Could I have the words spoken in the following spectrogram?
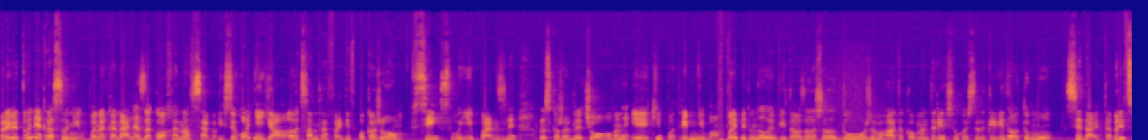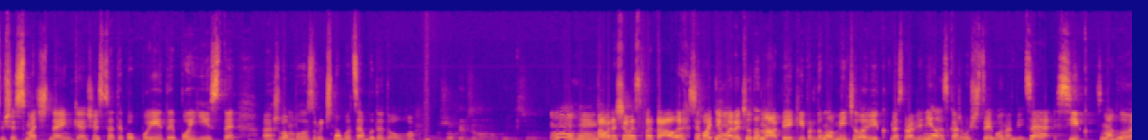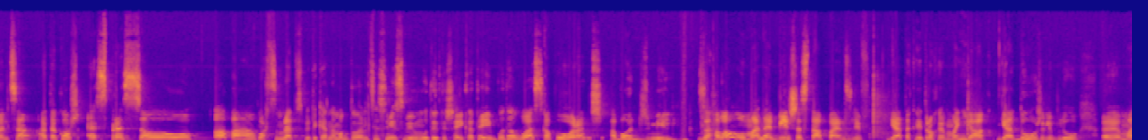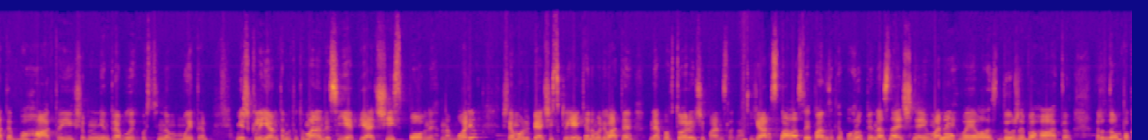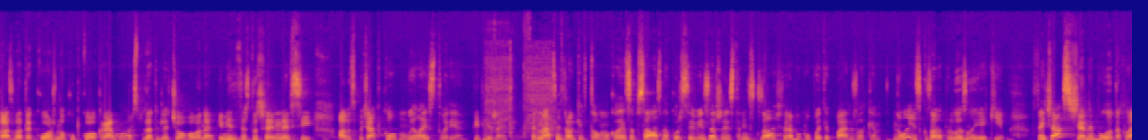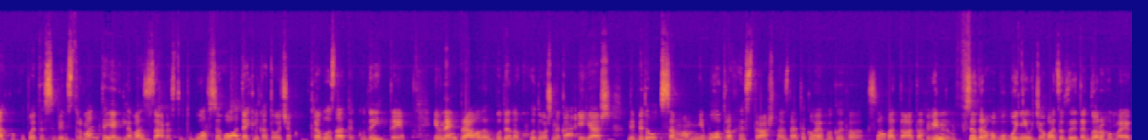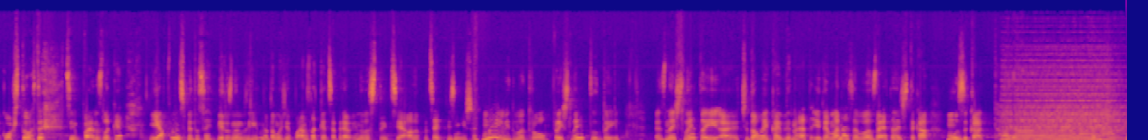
Привітуні, красуні! Ви на каналі Закохана в себе. І сьогодні я, Олександра Федів, покажу вам всі свої пензлі, розкажу для чого вони і які потрібні вам. Ви під минулим відео залишили дуже багато коментарів, що ви хочете таке відео, тому сідайте, беріть собі щось смачненьке, щось взяти попити, поїсти, е, щоб вам було зручно, бо це буде довго. Що ти взяла попити сьогодні? Мгм, Добре, що ви спитали. Сьогодні в мене чудо напій, який придумав мій чоловік. Насправді ні, але скажемо, що це його напій. Це сік з Макдональдса, а також еспресо. so Опа! Можете замовляти собі таке на Макдональдсі, самі собі мутити, шейкати, і буде у вас капу оранж або джміль. Загалом у мене більше ста пензлів. Я такий трохи маньяк. Я дуже люблю е, мати багато їх, щоб мені не треба було їх постійно мити між клієнтами. Тобто у мене десь є 5-6 повних наборів. Ще можу 5-6 клієнтів намалювати, не повторюючи пензлика. Я розклала свої пензлики по групі на значення, і в мене їх виявилось дуже багато. Зараз вам показувати кожну кубку окремо, розповідати для чого вони. І мені здається, тут ще не всі. Але спочатку мила історія. Під'їжджайте. 13 років тому, коли я записалась на курси візажиста, мені сказали, що треба купити пензлики. Ну і сказали приблизно які. В той час ще не було так легко купити собі інструменти, як для вас зараз. Тобто було всього декілька точок. Треба було знати, куди йти. І в неї відправили в будинок художника. І я ж не піду сама. Мені було трохи страшно. Знаєте, кого я викликала? Свого тата. Він всю дорогу бубонів, чого це взагалі так дорого має коштувати ці пензлики. І я, в принципі, до сих пір з ним згідна, тому що пензлики це прям інвестиція, але про це пізніше. Ми від метро прийшли туди, знайшли той е, чудовий кабінет, і для мене це була, знаєте, така музика Та-да!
